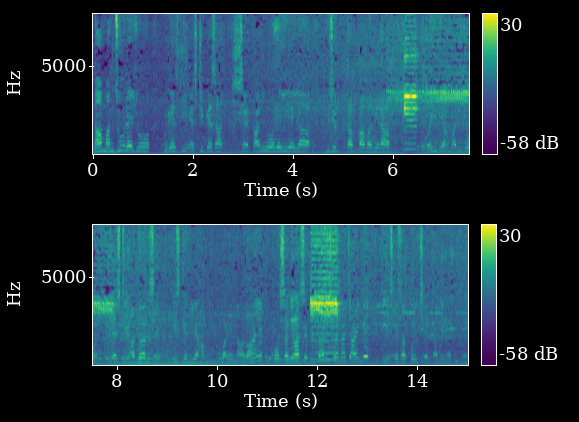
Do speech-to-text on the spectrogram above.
نامنظور ہے، جو گریز کی ایس ٹی کے ساتھ شیخانی ہو رہی ہے یا بزرگ طبقہ وغیرہ، وہی بھی ہماری جو ایس ٹی ادرس ہے اس کے لیے ہم بڑے نالا ہیں اور سرکار سے گزارش کرنا چاہیں گے کہ اس کے ساتھ کوئی چھیڑخانی نہ کی جائے۔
